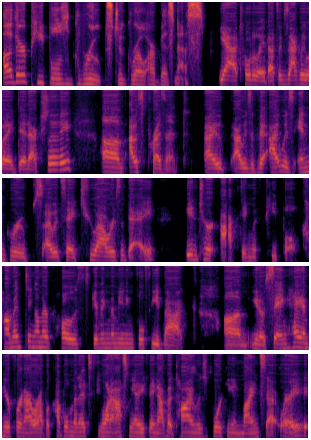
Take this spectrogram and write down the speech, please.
other people's groups to grow our business? Yeah, totally. That's exactly what I did actually. Um, I was present. I, I was I was in groups, I would say two hours a day, interacting with people, commenting on their posts, giving them meaningful feedback, um, you know, saying, hey, I'm here for an hour, I have a couple minutes. If you want to ask me anything at that time, I was working in mindset, right?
